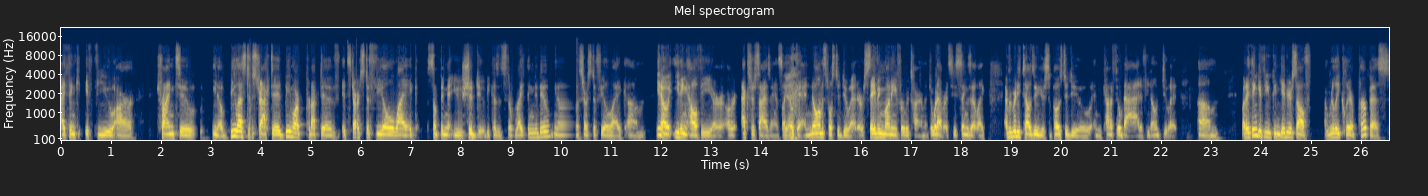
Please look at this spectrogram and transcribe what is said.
i think if you are trying to you know be less distracted be more productive it starts to feel like something that you should do because it's the right thing to do. You know it starts to feel like um, you know eating healthy or, or exercising it's like yeah. okay i know i'm supposed to do it or saving money for retirement or whatever. It's these things that like everybody tells you you're supposed to do and you kind of feel bad if you don't do it. Um, but i think if you can give yourself a really clear purpose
